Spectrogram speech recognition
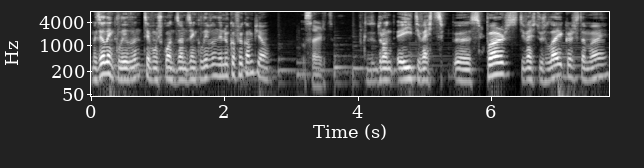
Mas ele em Cleveland teve uns quantos anos em Cleveland e nunca foi campeão. Certo. Porque durante, aí tiveste eh, Spurs, tiveste os Lakers também.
